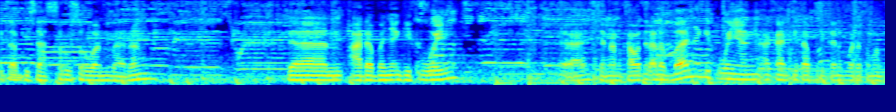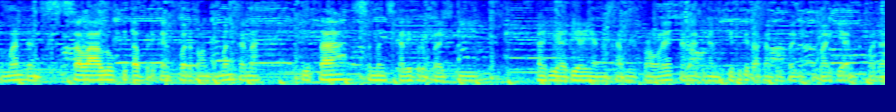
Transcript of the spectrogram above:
Kita bisa seru-seruan bareng. Dan ada banyak giveaway. Ya, jangan khawatir ada banyak giveaway yang akan kita berikan kepada teman-teman dan selalu kita berikan kepada teman-teman karena kita senang sekali berbagi hadiah-hadiah yang kami peroleh karena dengan begitu kita akan berbagi kebahagiaan kepada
